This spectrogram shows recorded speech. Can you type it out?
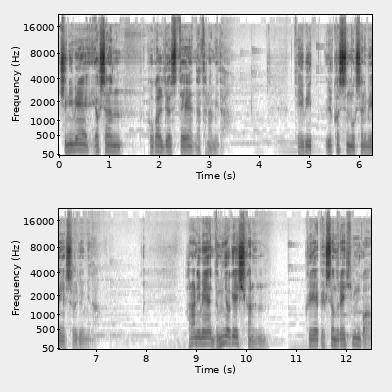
주님의 역사는 고갈되었을 때 나타납니다. 데이빗 윌커슨 목사님의 설교입니다. 하나님의 능력의 시간은 그의 백성들의 힘과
